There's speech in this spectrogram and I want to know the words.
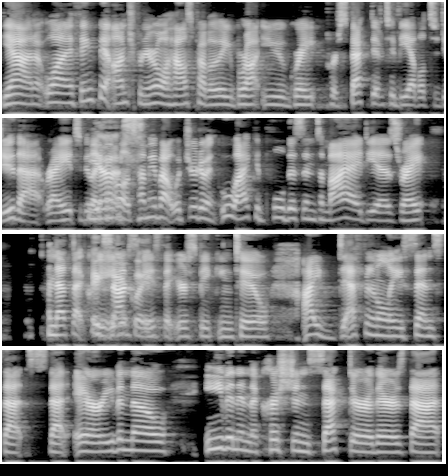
Yeah, and well, I think the entrepreneurial house probably brought you great perspective to be able to do that, right? To be like, oh, yes. oh, tell me about what you're doing. Ooh, I could pull this into my ideas, right? And that's that creative exactly. space that you're speaking to. I definitely sense that that air, even though even in the Christian sector, there's that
